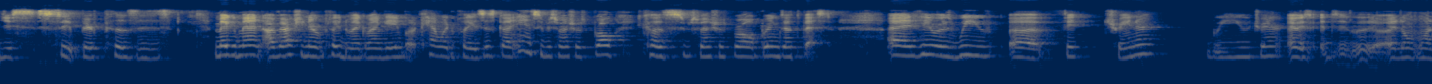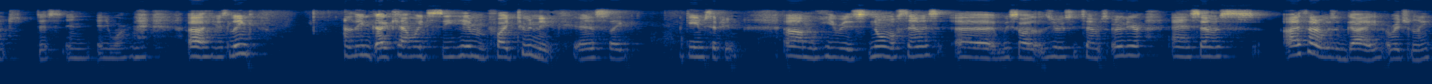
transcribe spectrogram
just super poses. Mega Man, I've actually never played the Mega Man game, but I can't wait to play as this guy in Super Smash Bros. Brawl because Super Smash Bros. Brawl brings out the best. And here is Wii U uh, Fit Trainer. Wii U Trainer. Anyways, I don't want this in anymore. uh, here's Link. Link, I can't wait to see him fight Link. It's like gameception. Um, here is normal Samus. Uh, we saw Zero Suit Samus earlier, and Samus. I thought it was a guy originally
